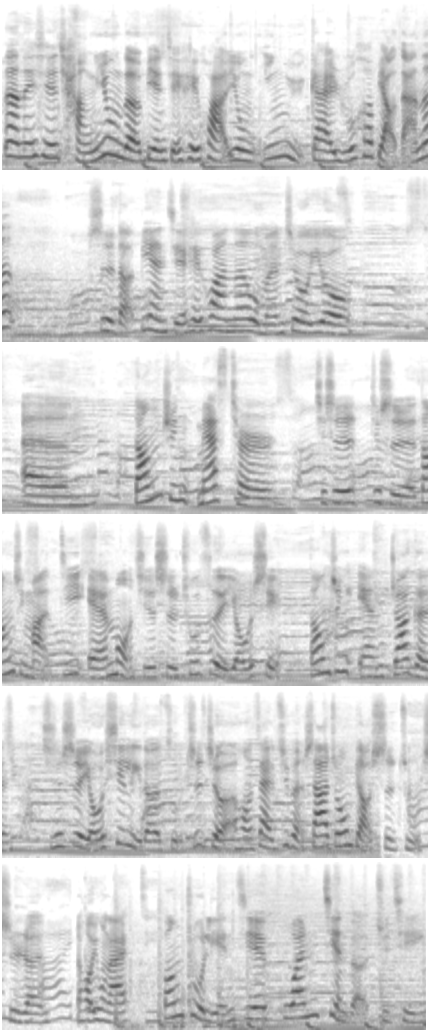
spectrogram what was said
那那些常用的便捷黑化用英语该如何表达呢？是的，便捷黑化呢，我们就用，嗯。Dungeon Master 其实就是 Dungeon 嘛，D.M 其实是出自游戏 Dungeon and Dragon，其实是游戏里的组织者，然后在剧本杀中表示主持人，然后用来帮助连接关键的剧情。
